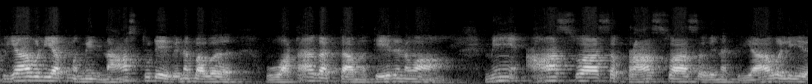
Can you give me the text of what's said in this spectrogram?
ක්‍රියාවලියක්ම මේ නාස්තුඩේ වෙන බව වටා ගත්තාම තේරෙනවා. මේ ආස්වාස ප්‍රාස්වාස වෙන ක්‍රියාවලිය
